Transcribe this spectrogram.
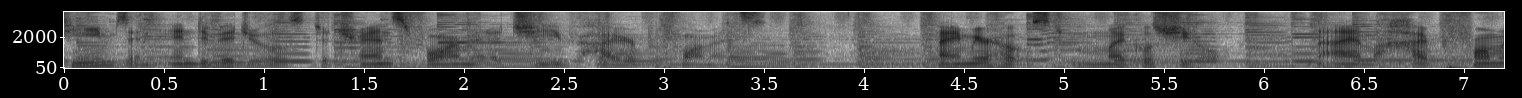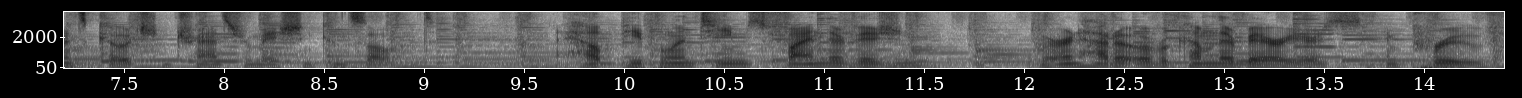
teams, and individuals to transform and achieve higher performance. I am your host, Michael Sheil, and I am a high performance coach and transformation consultant. I help people and teams find their vision, learn how to overcome their barriers, improve,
